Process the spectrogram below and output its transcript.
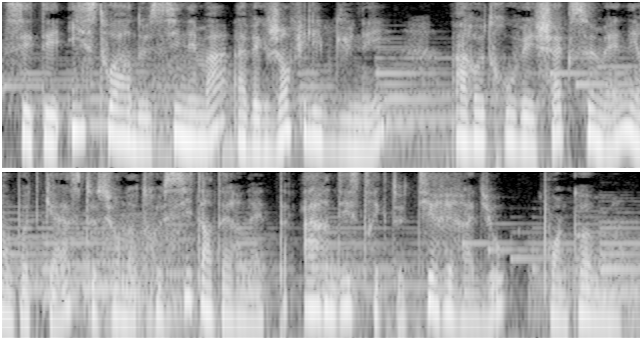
C'était Histoire de cinéma avec Jean-Philippe Gunet, à retrouver chaque semaine et en podcast sur notre site internet artdistrict-radio.com.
